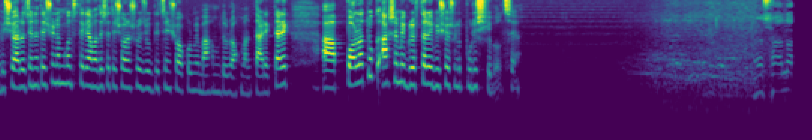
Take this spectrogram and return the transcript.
এ বিষয়ে আরও জানাতে সুনামগঞ্জ থেকে আমাদের সাথে সরাসরি যোগ দিচ্ছেন সহকর্মী মাহমুদুর রহমান তারেক। তারেক পলাতক আসামি গ্রেফতারের বিষয়ে আসলে পুলিশ কি বলছে? শাহলা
